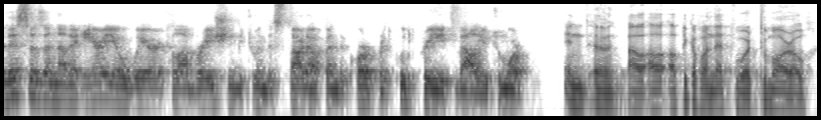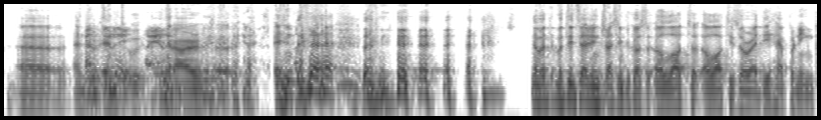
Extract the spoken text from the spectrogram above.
this is another area where collaboration between the startup and the corporate could create value tomorrow and uh, I'll, I'll pick up on that word tomorrow. Uh, and and, and there are, uh, and no, but, but it's very interesting because a lot a lot is already happening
